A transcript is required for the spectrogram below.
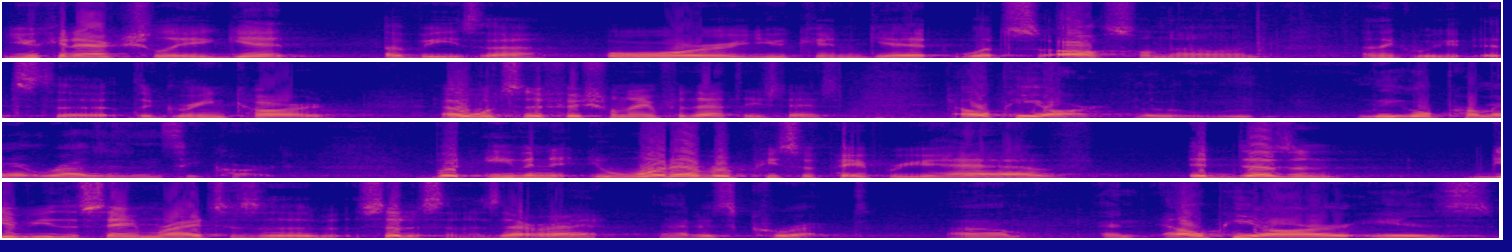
you can actually get a visa, or you can get what's also known, I think we, it's the, the green card. Uh, what's the official name for that these days? LPR, Legal Permanent Residency Card. But even whatever piece of paper you have, it doesn't give you the same rights as a citizen. Is that right? That is correct. Um, An LPR is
